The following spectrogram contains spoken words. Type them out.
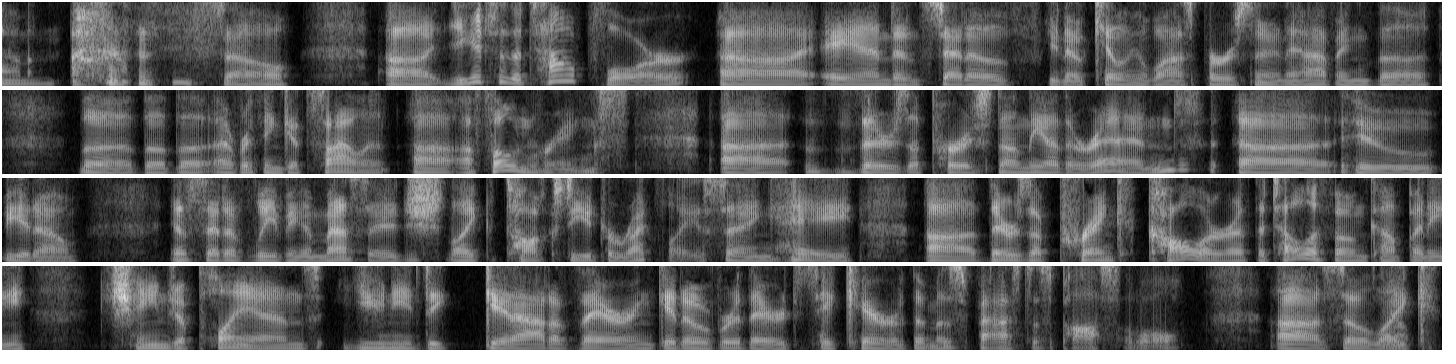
Um, So uh, you get to the top floor, uh, and instead of you know killing the last person and having the the the, the everything gets silent, uh, a phone rings. Uh, there's a person on the other end uh, who you know instead of leaving a message like talks to you directly saying hey uh, there's a prank caller at the telephone company. Change of plans. You need to get out of there and get over there to take care of them as fast as possible. Uh, so like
